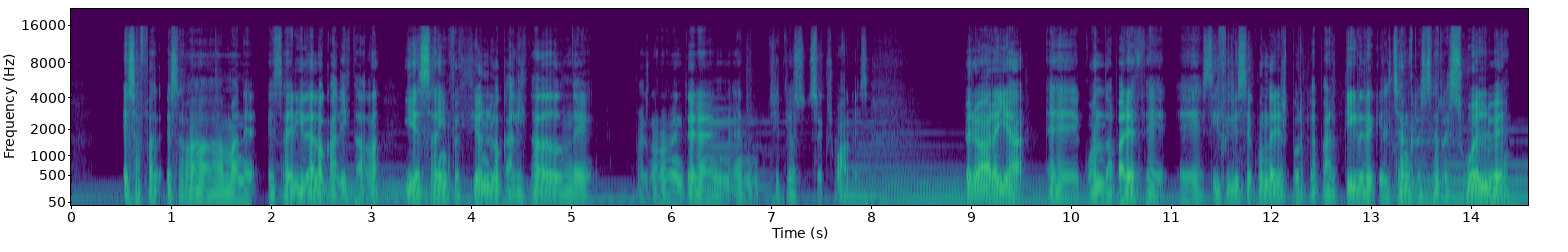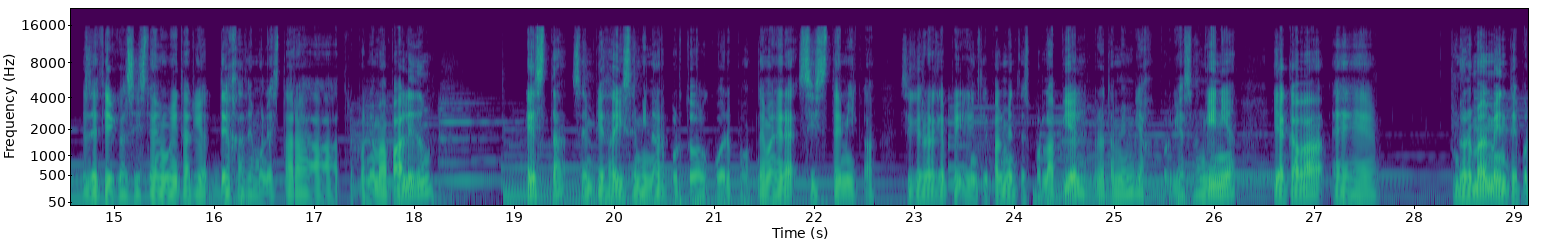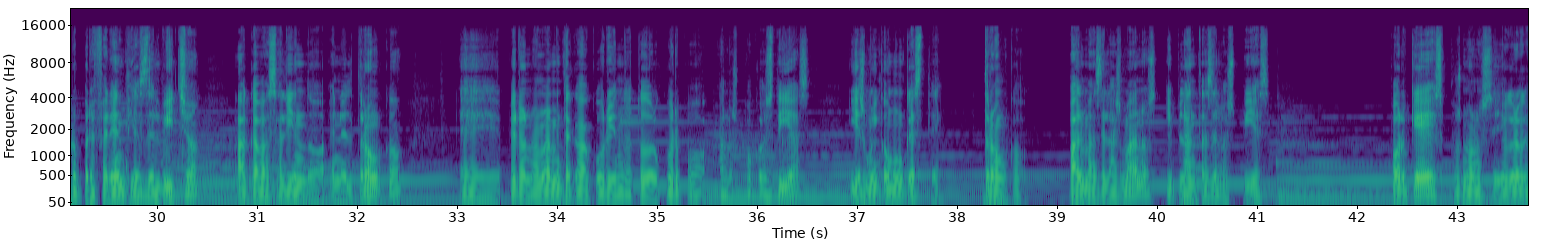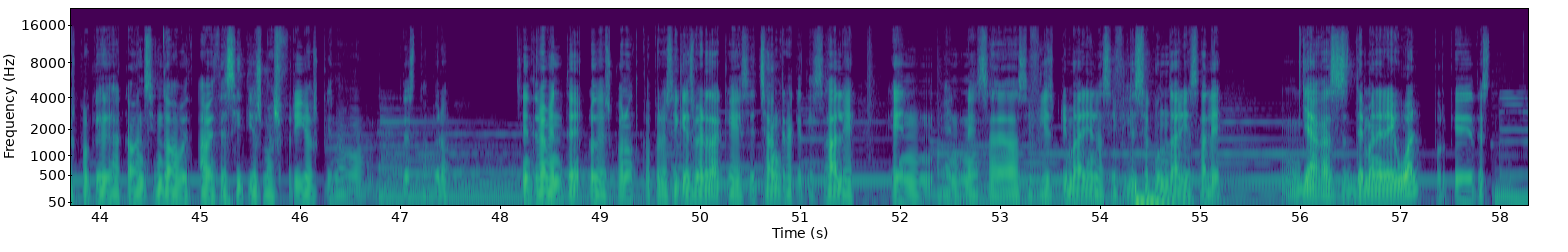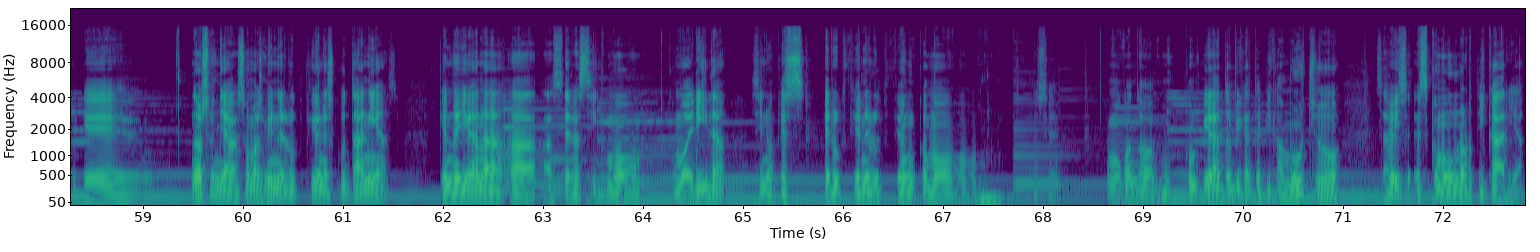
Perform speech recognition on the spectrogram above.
esa, esa, esa herida localizada y esa infección localizada donde pues normalmente era en, sitios sexuales. Pero ahora ya eh, cuando aparece eh, sífilis secundaria es porque a partir de que el chancra se resuelve, es decir, que el sistema inmunitario deja de molestar a Treponema pallidum, esta se empieza a diseminar por todo el cuerpo, de manera sistémica. Sí que es verdad que principalmente es por la piel, pero también viaja por vía sanguínea y acaba eh, normalmente por preferencias del bicho, acaba saliendo en el tronco, eh, pero normalmente acaba cubriendo todo el cuerpo a los pocos días y es muy común que esté tronco, palmas de las manos y plantas de los pies. ¿Por qué es? Pues no lo sé, yo creo que es porque acaban siendo a veces sitios más fríos que no de esto, pero sinceramente lo desconozco. Pero sí que es verdad que ese chancra que te sale en, en esa sífilis primaria, en la sífilis secundaria sale llagas de manera igual, porque, no son llagas, son más bien erupciones cutáneas que no llegan a, ser así como, como herida, sino que es erupción, erupción como, no sé, como cuando con piel atópica te pica mucho, ¿sabéis? Es como una horticaria.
